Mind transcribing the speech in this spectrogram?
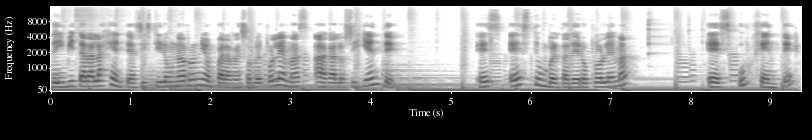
de invitar a la gente a asistir a una reunión para resolver problemas, haga lo siguiente. ¿Es este un verdadero problema? ¿Es urgente?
